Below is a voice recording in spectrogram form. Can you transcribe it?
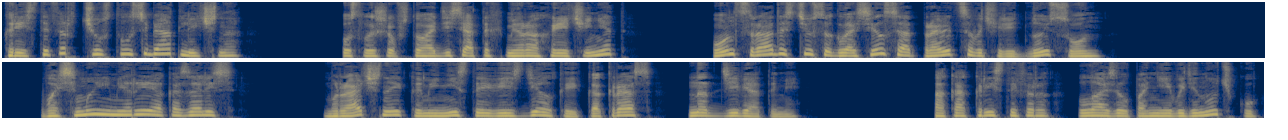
Кристофер чувствовал себя отлично. Услышав, что о десятых мирах речи нет, он с радостью согласился отправиться в очередной сон. Восьмые миры оказались мрачной каменистой везделкой, как раз над девятыми. Пока Кристофер лазил по ней в одиночку,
